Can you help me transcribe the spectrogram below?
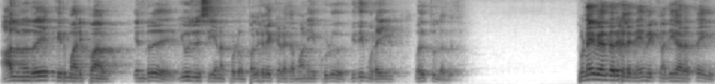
ஆளுநரே தீர்மானிப்பார் என்று யுஜிசி எனப்படும் பல்கலைக்கழக மானியக் குழு விதிமுறை வகுத்துள்ளது. துணைவேந்தர்களை நியமிக்கும் அதிகாரத்தை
